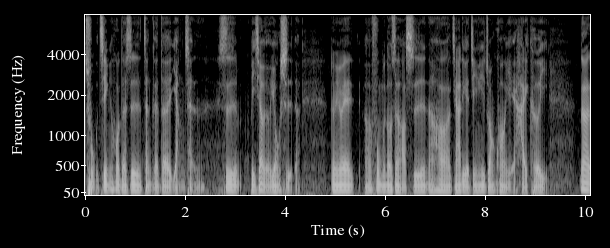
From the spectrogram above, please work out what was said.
处境或者是整个的养成是比较有优势的，对，因为呃父母都是老师，然后家里的经济状况也还可以。那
